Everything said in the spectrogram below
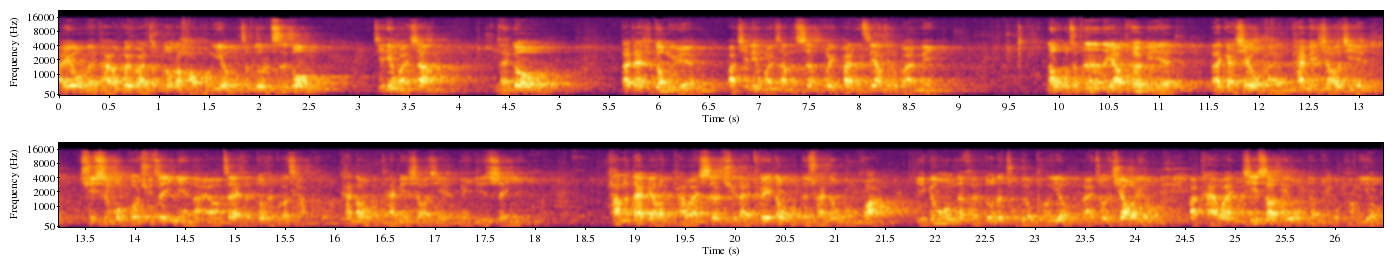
还有我们台湾会馆这么多的好朋友，这么多的志工，今天晚上能够大家去动员，把今天晚上的盛会办得这样子的完美。那我这边呢要特别来感谢我们台美小姐。其实我过去这一年来啊，在很多很多场合看到我们台美小姐美丽的身影，她们代表了台湾社区来推动我们的传统文化，也跟我们的很多的主流朋友来做交流，把台湾介绍给我们的美国朋友。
